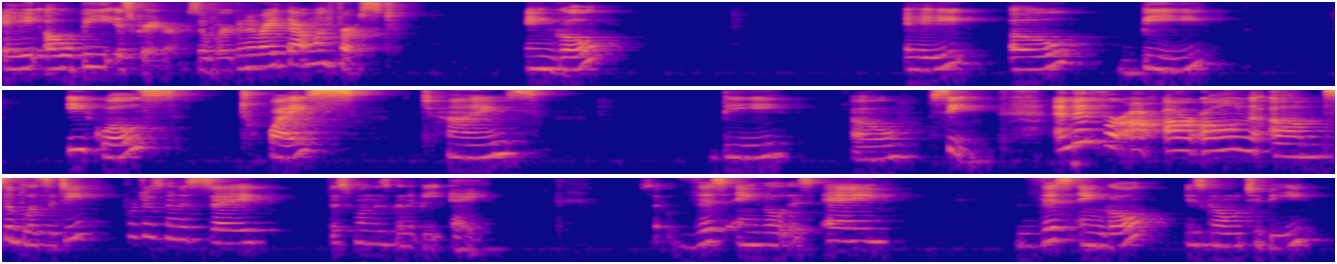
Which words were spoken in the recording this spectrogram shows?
AOB is greater. So we're going to write that one first. Angle AOB equals twice times b o c. And then for our, our own um, simplicity, we're just going to say this one is going to be a. So this angle is a. This angle is going to be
